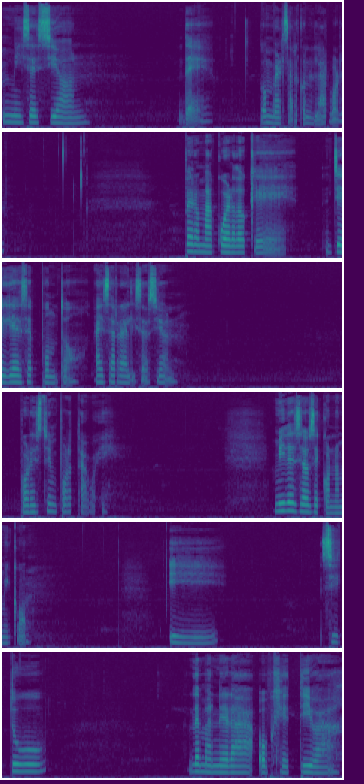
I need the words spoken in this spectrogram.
mi sesión de conversar con el árbol. Pero me acuerdo que llegué a ese punto, a esa realización. Por esto importa, güey. Mi deseo es económico. Y si tú de manera objetiva,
